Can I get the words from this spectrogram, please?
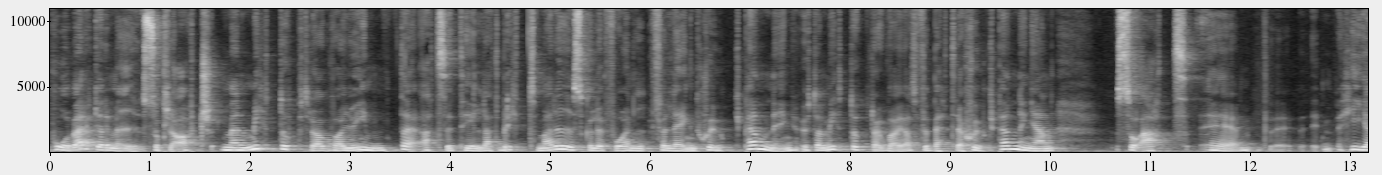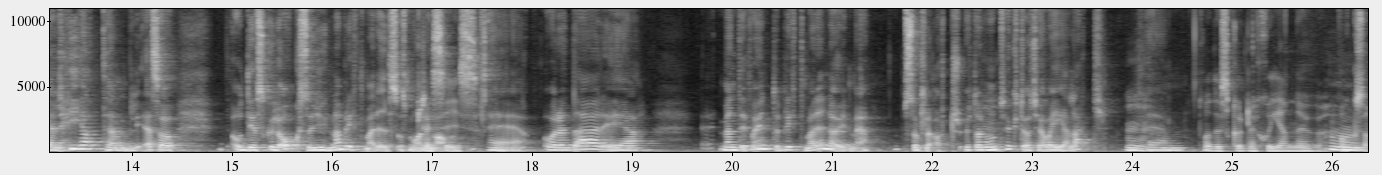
påverkade mig såklart. Men mitt uppdrag var ju inte att se till att Britt-Marie skulle få en förlängd sjukpenning. Utan mitt uppdrag var ju att förbättra sjukpenningen så att eh, helheten blir... Alltså, och det skulle också gynna Britt-Marie så småningom. Precis. Eh, och det där är... Men det var ju inte Britt-Marie nöjd med såklart. Utan hon tyckte att jag var elak. Eh, Och det skulle ske nu också.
